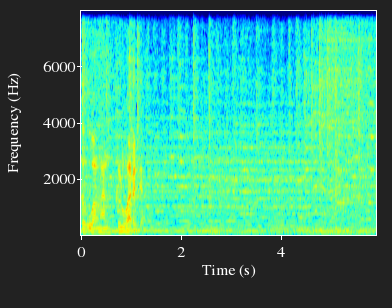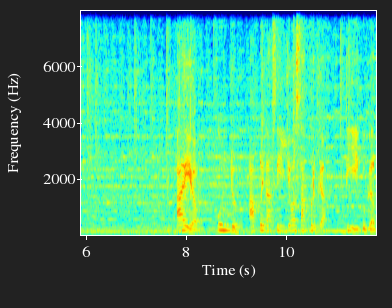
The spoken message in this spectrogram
keuangan keluarga. Ayo unduh aplikasi Yosakurga di Google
